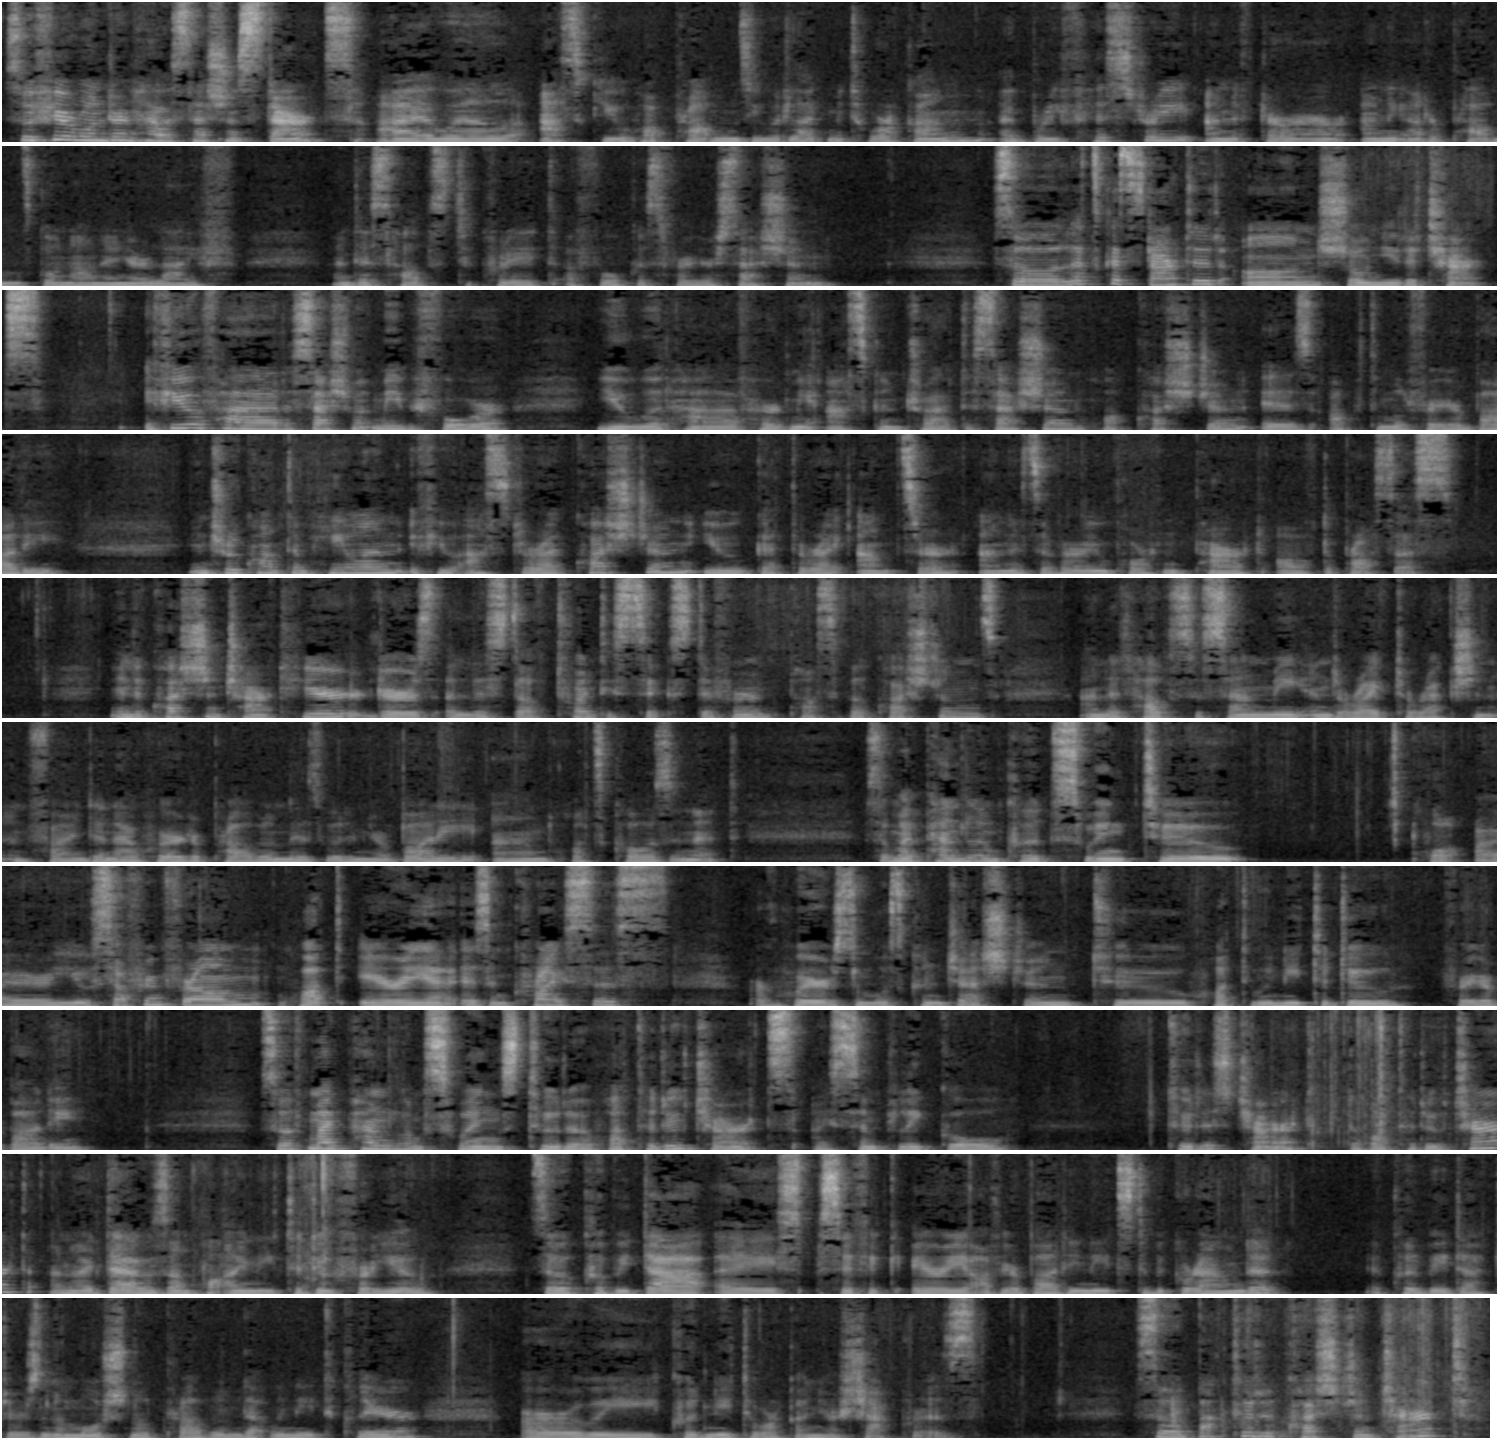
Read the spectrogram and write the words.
So if you're wondering how a session starts, I will ask you what problems you would like me to work on, a brief history, and if there are any other problems going on in your life. And this helps to create a focus for your session. So let's get started on showing you the charts. If you have had a session with me before, you would have heard me asking throughout the session what question is optimal for your body. In True Quantum Healing, if you ask the right question, you get the right answer, and it's a very important part of the process. In the question chart here, there's a list of 26 different possible questions, and it helps to send me in the right direction in finding out where the problem is within your body and what's causing it. So my pendulum could swing to what are you suffering from, what area is in crisis, or where's the most congestion to what do we need to do for your body. So if my pendulum swings to the what to do charts, I simply go to this chart, the what to do chart, and I dowse on what I need to do for you. So it could be that a specific area of your body needs to be grounded. It could be that there's an emotional problem that we need to clear, or we could need to work on your chakras. So back to the question chart.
